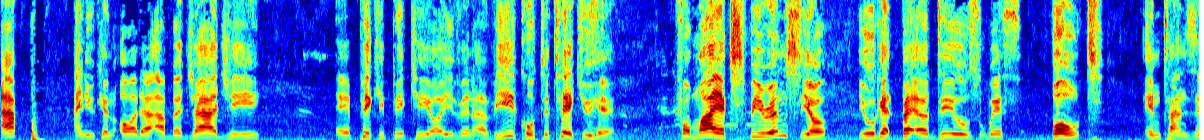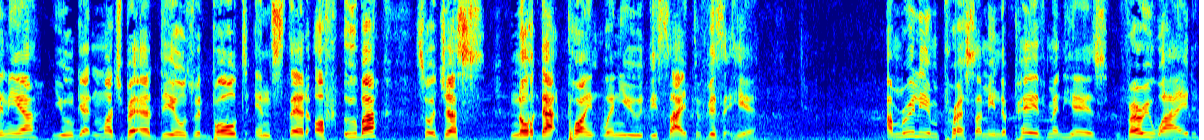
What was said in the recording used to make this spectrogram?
app, and you can order a bajaji, a piki piki, or even a vehicle to take you here. From my experience, you know you will get better deals with Bolt in Tanzania. You will get much better deals with Bolt instead of Uber. So just note that point when you decide to visit here. I'm really impressed. I mean, the pavement here is very wide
